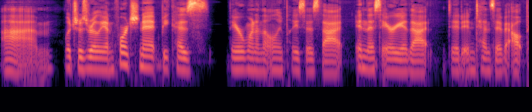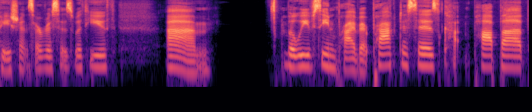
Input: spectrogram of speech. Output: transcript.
um, which was really unfortunate because they were one of the only places that in this area that did intensive outpatient services with youth. Um, but we've seen private practices pop up.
